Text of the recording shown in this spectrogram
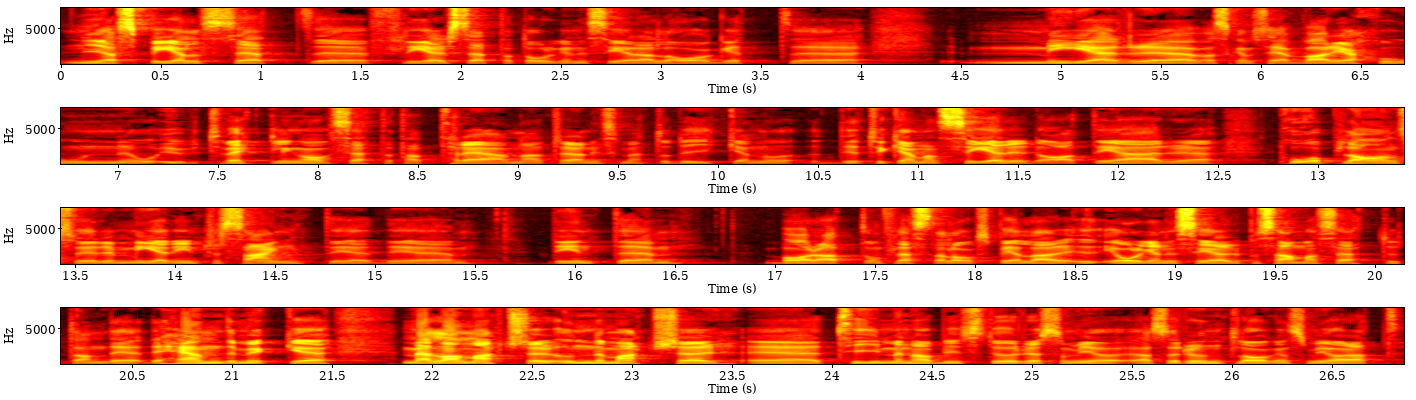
nya spelsätt, eh, fler sätt att organisera laget, mer vad ska man säga, variation och utveckling av sättet att träna, träningsmetodiken. Och det tycker jag man ser idag, att det är på plan så är det mer intressant. Det, det, det är inte bara att de flesta lag spelar, är organiserade på samma sätt, utan det, det händer mycket mellan matcher, under matcher. Eh, teamen har blivit större som gör, alltså runt lagen som gör att,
